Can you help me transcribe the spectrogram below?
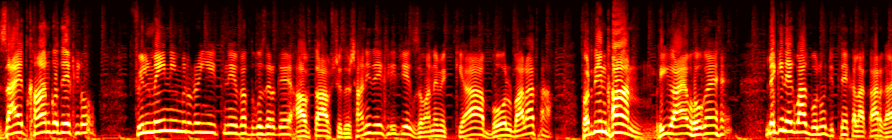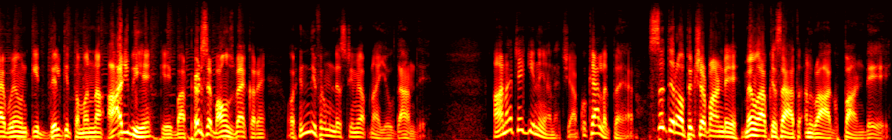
जायद खान को देख लो। फ़िल्में ही नहीं मिल रही हैं, इतने वक्त गुजर गए। आफ्ताब शिदुशानी देख लीजिए, एक जमाने में क्या बोलबाला था। फरदीन खान भी गायब हो गए हैं। लेकिन एक बात बोलूँ, जितने कलाकार गायब हुए उनकी दिल की तमन्ना आज भी है कि एक बार फिर से बाउंस बैक करें और हिंदी फ़िल्म इंडस्ट्री में अपना योगदान दें। आना चाहिए कि नहीं आना चाहिए? आपको क्या लगता है यार? सत्य रहो पिक्चर पांडे मैं हूँ आपके साथ अनुराग पांडे।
